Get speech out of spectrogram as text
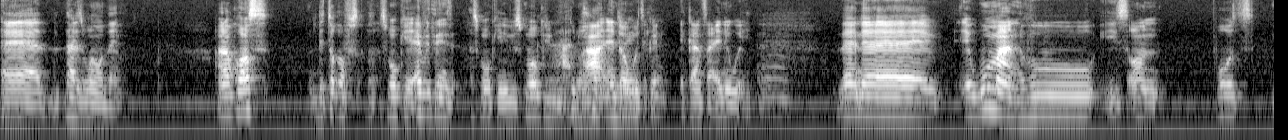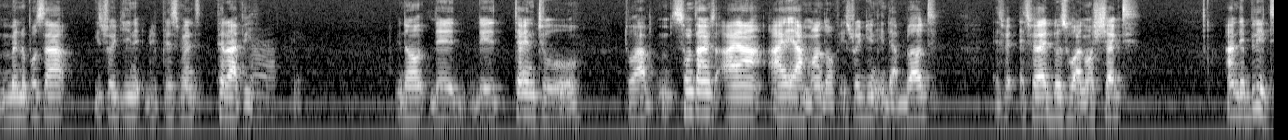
Uh, that is one of them. And of course, the talk of smoking, everything is smoking. If you smoke, you Ah, could end up with a, a cancer anyway. Then uh, a woman who is on post-menopausal estrogen replacement therapy Therapy. You know, they, they tend to to have sometimes higher higher amount of estrogen in their blood, especially those who are not checked, and they bleed.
